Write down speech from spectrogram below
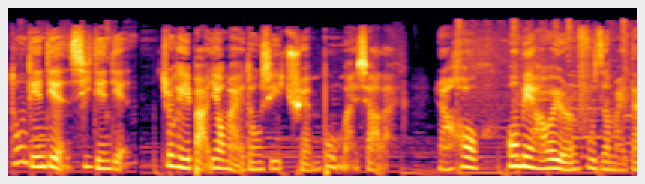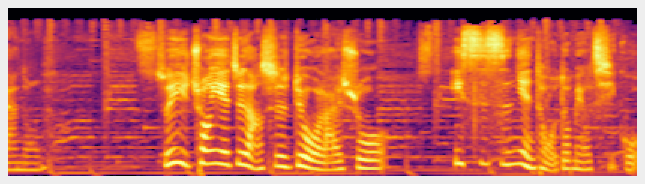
东点点西点点，就可以把要买的东西全部买下来，然后后面还会有人负责买单哦。所以创业这档事对我来说，一丝丝念头都没有起过。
